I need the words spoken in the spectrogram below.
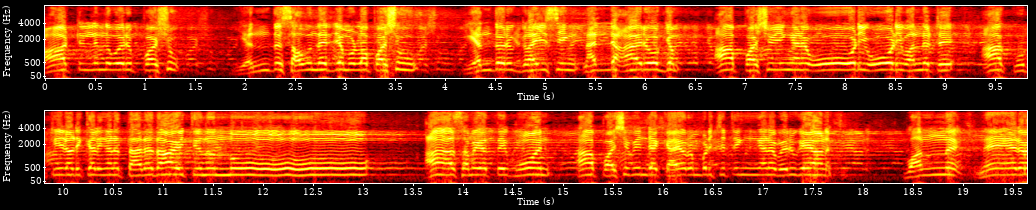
കാട്ടിൽ നിന്ന് ഒരു പശു എന്ത് സൗന്ദര്യമുള്ള പശു എന്തൊരു ഗ്ലൈസിങ് നല്ല ആരോഗ്യം. ആ പശു ഇങ്ങനെ ഓടി ഓടി വന്നിട്ട് ആ കുട്ടിയുടെ അടുക്കൽ ഇങ്ങനെ തലതാഴ്ത്തി നിന്നു. ആ സമയത്ത് മോൻ ആ പശുവിന്റെ കയറും പിടിച്ചിട്ട് ഇങ്ങനെ വരികയാണ്. വന്ന് നേരെ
